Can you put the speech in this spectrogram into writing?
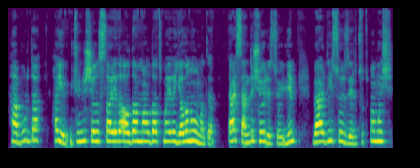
Ha burada hayır üçüncü şahıslar ya da aldanma aldatma ya da yalan olmadı dersen de şöyle söyleyeyim. Verdiği sözleri tutmamış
